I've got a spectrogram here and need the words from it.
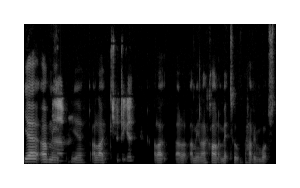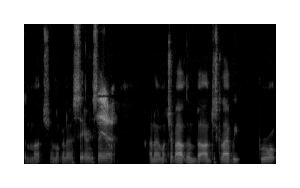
Yeah, I mean, Um, yeah, I like could be good. I like. I, I mean, I can't admit to having watched them much. I'm not going to sit here and say Yeah. that I know much about them, but I'm just glad we brought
